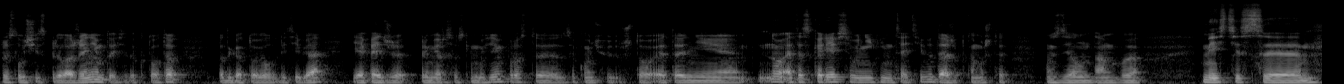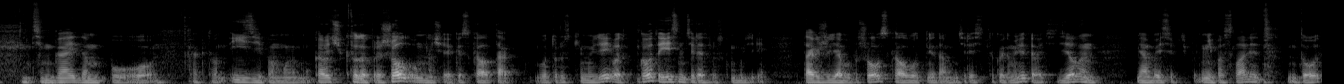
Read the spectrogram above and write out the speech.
при случае с приложением, то есть это кто-то подготовил для тебя. И опять же, пример с русским музеем просто закончу, что это не... Ну, это, скорее всего, не их инициатива даже, потому что он сделан там в вместе с э, этим гайдом по как-то он easy, по-моему. Короче, кто-то пришел, умный человек, и сказал, так, вот русский музей, вот у кого-то есть интерес в русском музее. Также я бы пришел сказал, вот мне там интересен такой-то музей, давайте сделаем. Меня бы, если бы типа, не послали, то,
